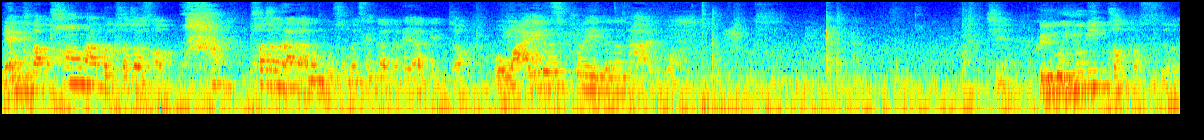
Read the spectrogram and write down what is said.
램프가 펑 하고 터져서 확 퍼져나가는 모습을 생각을 해야겠죠. 뭐 와이드 스프레이드는 다 알고. 그치? 그리고 유비쿼터스.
